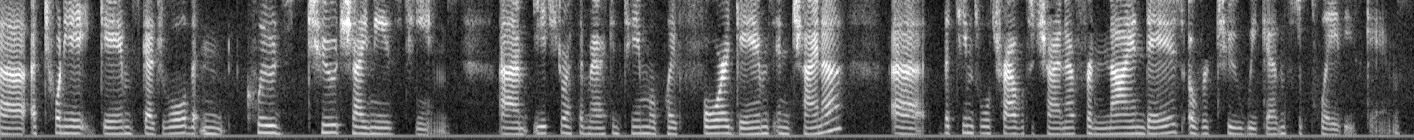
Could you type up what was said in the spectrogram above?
uh, a 28 game schedule that includes two Chinese teams. Um, each North American team will play four games in China. Uh, the teams will travel to China for nine days over two weekends to play these games.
